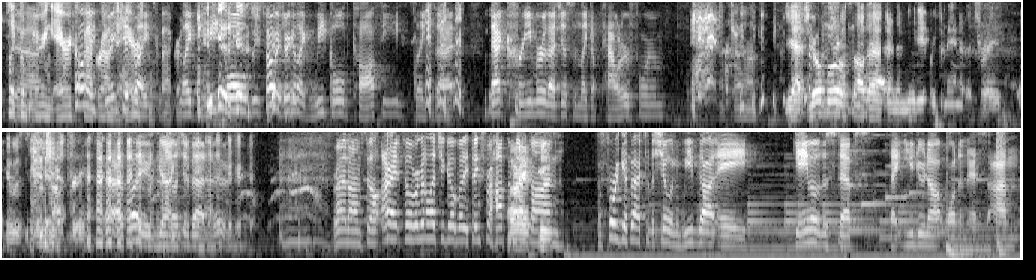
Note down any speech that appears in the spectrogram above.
it's like Yeah. comparing Eric's Probably background to drinking Harrison's like background. like week old. He's probably drinking like week old coffee, like that that creamer that's just in like a powder form. Uh, Yeah, Joe Burrow saw that and immediately demanded a trade. It was, it was not pretty. Yeah, that's why he was in Gotta such a bad mood. Right on, Phil. All right, Phil, we're gonna let you go, buddy. Thanks for hopping All back right, on. peace. Before we get back to the show, and we've got a game of the steps that you do not want to miss. I'm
